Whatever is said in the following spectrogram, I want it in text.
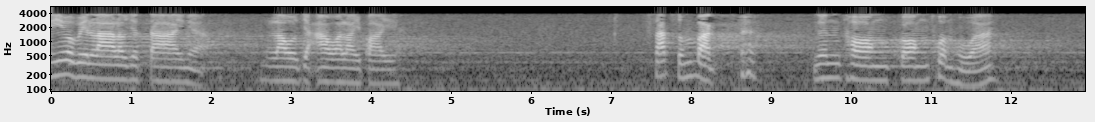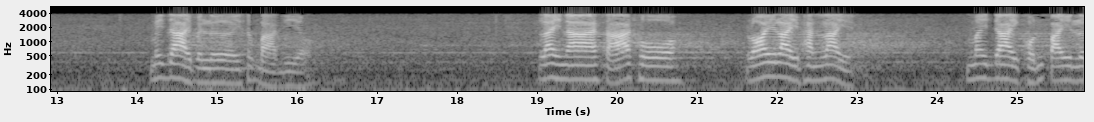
นี้ว่าเวลาเราจะตายเนี่ย เราจะเอาอะไรไป ทรัพย์สมบัติเงินทองกองท่วมหัว ไม่ได้ไปเลยสักบาทเดียว ไล่นาสาโท ร้อยไล่พันไล่ ไม่ได้ขนไปเล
